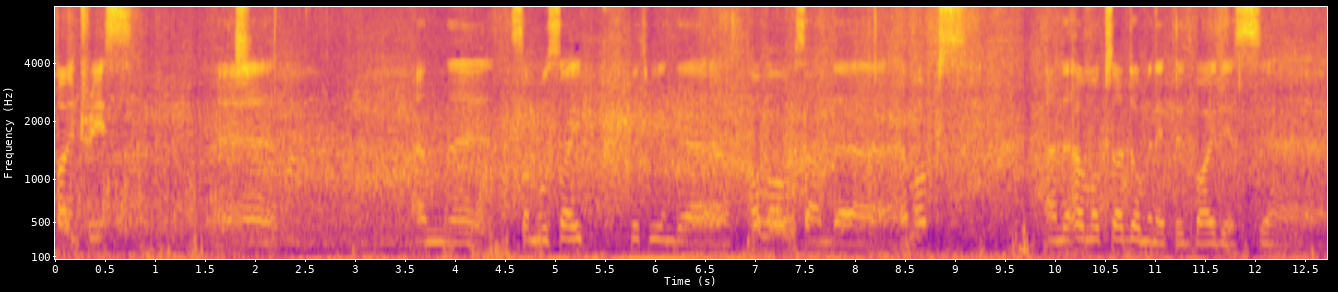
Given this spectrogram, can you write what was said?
pine trees. Uh, and uh, some mosaic between the hollows and the hummocks and the hummocks are dominated by this uh,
